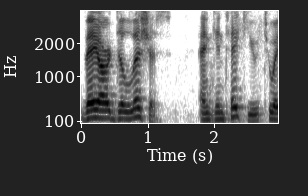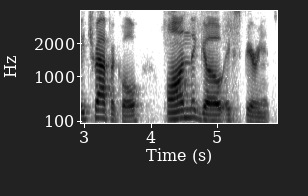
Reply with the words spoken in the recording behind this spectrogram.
They are delicious and can take you to a tropical on the go experience.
